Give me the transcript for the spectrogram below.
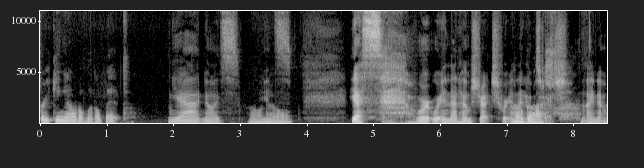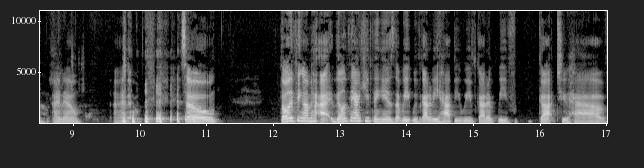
freaking out a little bit. yeah no it's Oh it's no! Yes we're we're in that home stretch. We're in Oh that home stretch. i know i know i know. So the only thing i'm ha- the only thing i keep thinking is that we, we've got to be happy. We've got to we've got to have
